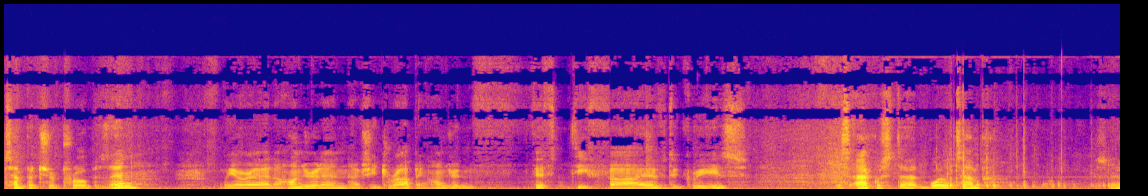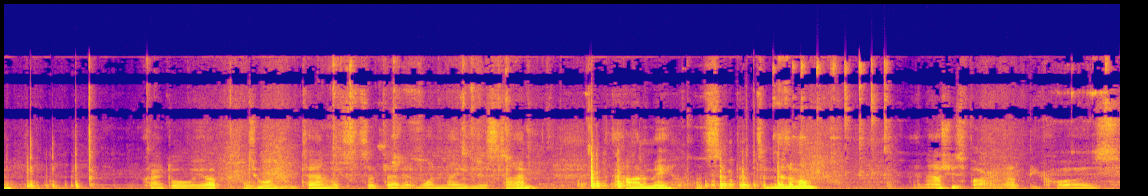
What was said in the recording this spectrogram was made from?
temperature probe is in. We are at 100 and actually dropping 155 degrees. This Aquastat boil temp. See? Cranked all the way up 210. Let's set that at 190 this time. Economy. Let's set that to minimum. And now she's firing up because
